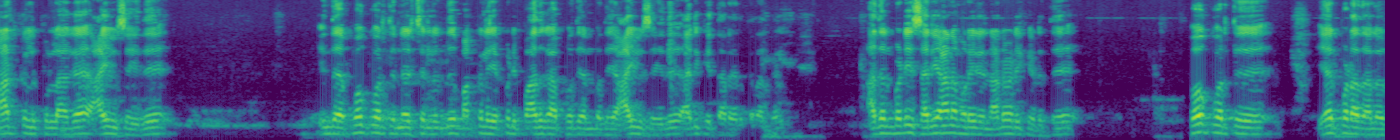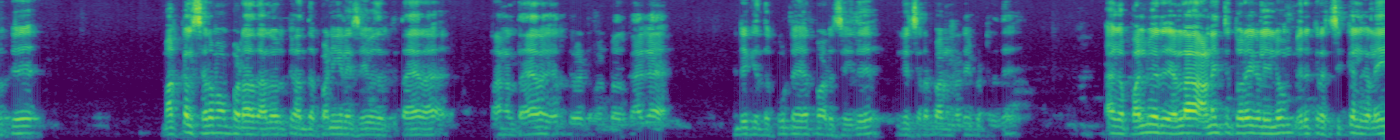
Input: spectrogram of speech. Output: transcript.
நாட்களுக்குள்ளாக ஆய்வு செய்து இந்த போக்குவரத்து நெரிசலிலிருந்து மக்களை எப்படி பாதுகாப்பது என்பதை ஆய்வு செய்து அறிக்கை தர இருக்கிறார்கள். அதன்படி சரியான முறையில் நடவடிக்கை எடுத்து போக்குவரத்து ஏற்படாத அளவிற்கு மக்கள் சிரமப்படாத அளவிற்கு அந்த பணிகளை செய்வதற்கு தயாராக நாங்கள் தயாராக இருக்க வேண்டும் என்பதற்காக இன்றைக்கு இந்த கூட்டம் ஏற்பாடு செய்து மிக சிறப்பாக நடைபெற்றது. ஆக பல்வேறு எல்லா அனைத்து துறைகளிலும் இருக்கிற சிக்கல்களை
